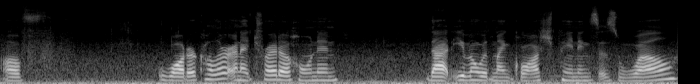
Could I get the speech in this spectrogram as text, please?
of watercolor and I try to hone in that even with my gouache paintings as well.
